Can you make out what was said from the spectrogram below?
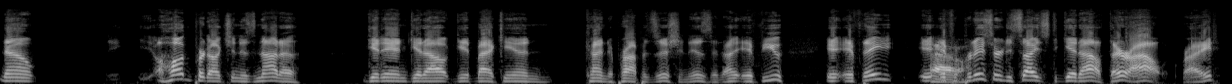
Now, hog production is not a get in, get out, get back in kind of proposition, is it? If you, if they, if a producer decides to get out, they're out, right?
